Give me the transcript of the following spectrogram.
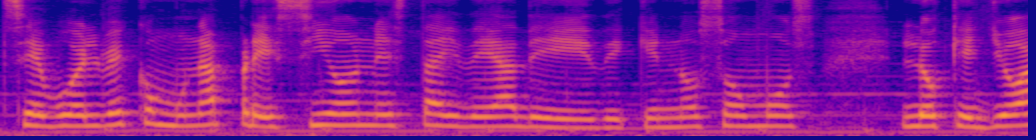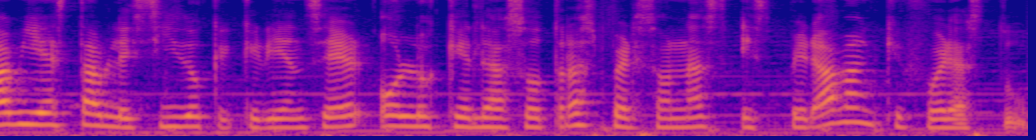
se vuelve como una presión esta idea de, de, que no somos lo que yo había establecido que querían ser o lo que las otras personas esperaban que fueras tú.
